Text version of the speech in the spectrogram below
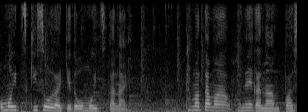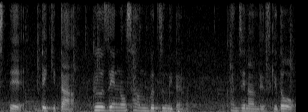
思いつきそうだけど思いつかない。たまたま船が難破してできた偶然の産物みたいな感じなんですけど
